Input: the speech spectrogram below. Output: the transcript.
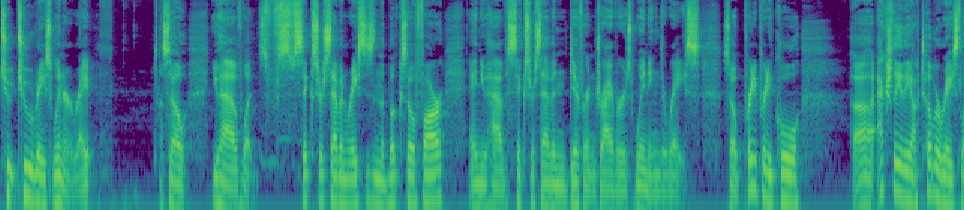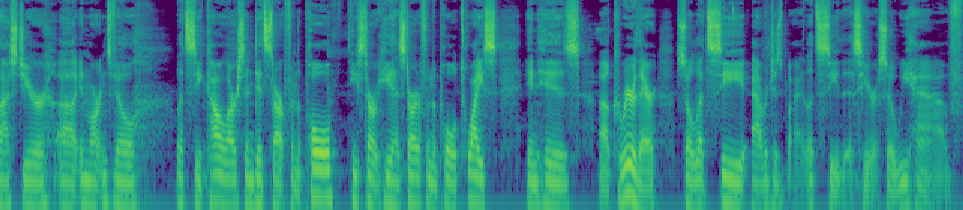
two two race winner, right? So you have what six or seven races in the book so far, and you have six or seven different drivers winning the race. So pretty pretty cool. Uh, actually, the October race last year uh, in Martinsville. Let's see, Kyle Larson did start from the pole. He start he has started from the pole twice in his uh, career there. So let's see averages by. Let's see this here. So we have.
